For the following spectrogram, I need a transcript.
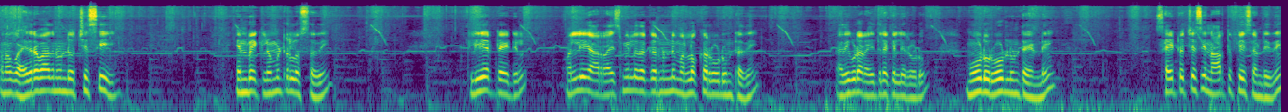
మనకు హైదరాబాద్ నుండి వచ్చేసి ఎనభై కిలోమీటర్లు వస్తుంది. క్లియర్ టైటిల్ మళ్ళీ ఆ రైస్ మిల్ దగ్గర నుండి మళ్ళీ ఒక్క రోడ్ ఉంటుంది. అది కూడా రైతులకు వెళ్ళే రోడ్డు. మూడు రోడ్లు ఉంటాయండి. సైట్ వచ్చేసి నార్త్ ఫేస్ అండి ఇది.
